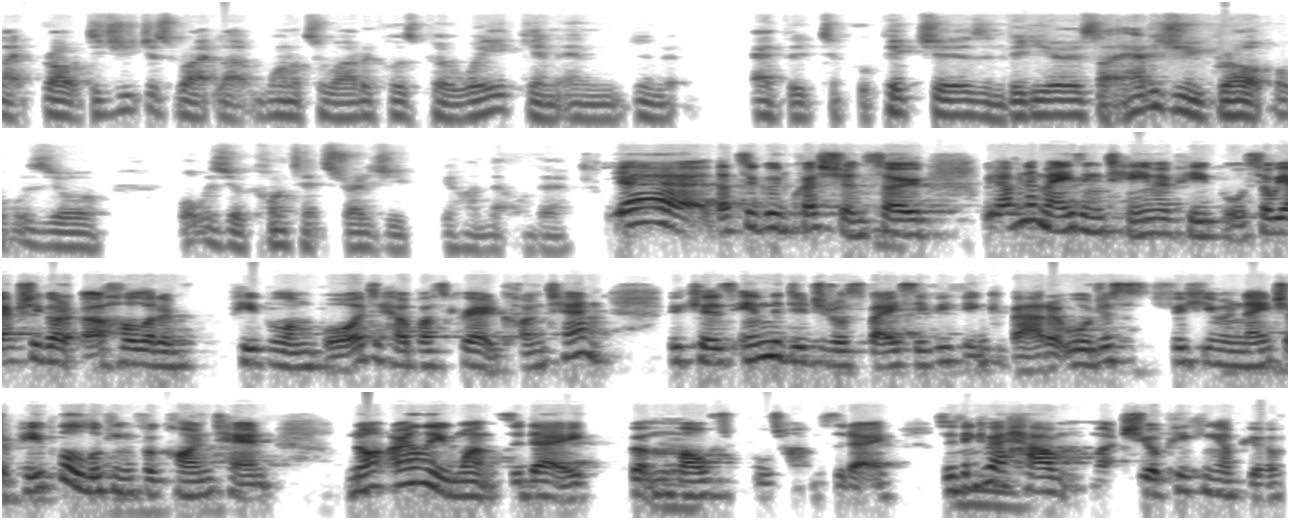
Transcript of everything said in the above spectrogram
like, bro? Did you just write like one or two articles per week and and add the typical pictures and videos? Like, how did you grow up? What was your what was your content strategy behind that one there? Yeah, that's a good question. So we have an amazing team of people. So we actually got a whole lot of people on board to help us create content because in the digital space, if you think about it, well, just for human nature, people are looking for content not only once a day, but Yeah. multiple times a day. So think about Mm. how much you're picking up your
